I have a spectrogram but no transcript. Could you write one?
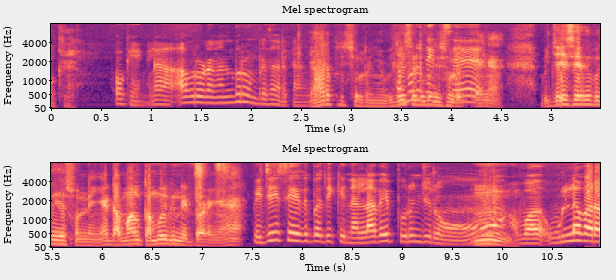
ஓகே. ஓகேங்களா? அவரோட நண்பரும் இப்படி தான் இருக்காங்க. யாரை பத்தி சொல்றீங்க? விஜய் சேதுபதி ஏங்க விஜய் சேதுபதியை சொன்னீங்க டமால் கமருதீன் நெட் வரீங்க. விஜய் சேதுபதிக்கு நல்லாவே புரிஞ்சிரும். உள்ள வர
